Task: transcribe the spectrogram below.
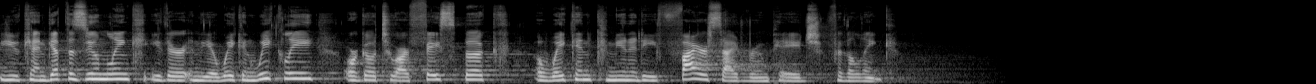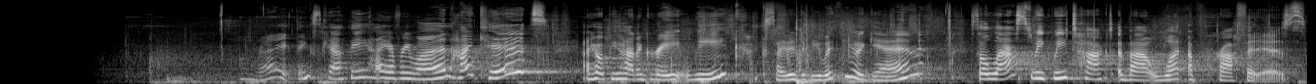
you can get the Zoom link either in the Awaken Weekly or go to our Facebook Awaken Community Fireside Room page for the link. Right, thanks, Kathy. Hi, everyone. Hi, kids. I hope you had a great week. Excited to be with you again. So, last week we talked about what a prophet is.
